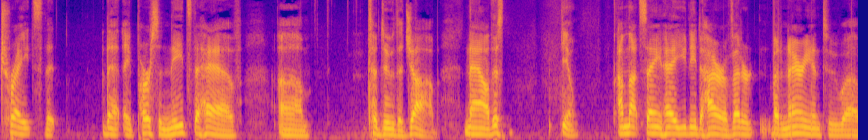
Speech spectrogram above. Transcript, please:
traits that that a person needs to have um, to do the job. Now, this, you know, I'm not saying, hey, you need to hire a veter- veterinarian to uh,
